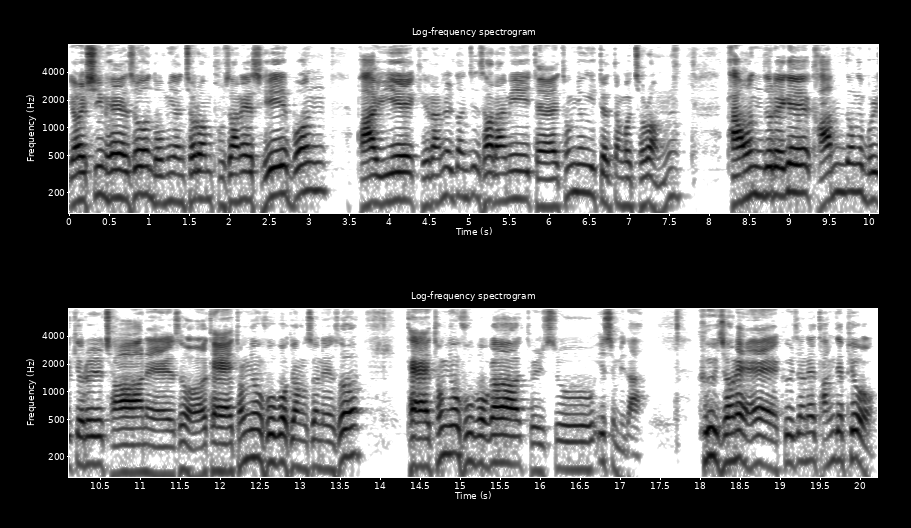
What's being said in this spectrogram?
열심히 해서 노무현처럼 부산에 세 번 바위에 계란을 던진 사람이 대통령이 됐던 것처럼 당원들에게 감동의 물결을 자아내서 대통령 후보 경선에서 대통령 후보가 될 수 있습니다. 그 전에, 그 전에 당대표,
